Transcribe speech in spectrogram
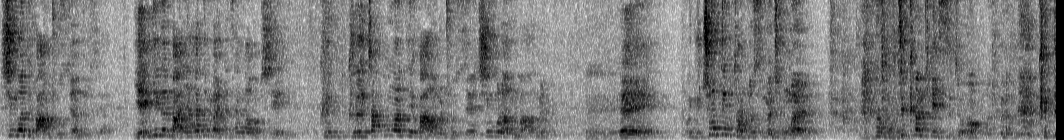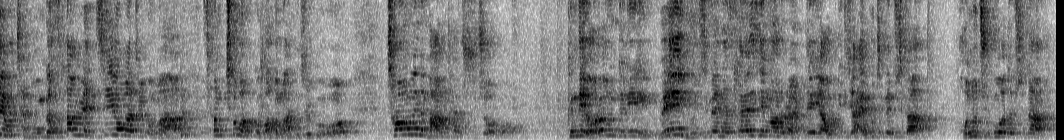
친구한테 마음 줬어요 안 줬어요? 얘기는 많이 하든 말든 상관없이 그, 그 짝꿍한테 마음을 줬어요 친구라는 마음을 네. 뭐 유치원 때부터 안 줬으면 정말 독특한 케이스죠. 그때부터 뭔가 삶에 찌여가지고 막 상처받고 마음 안 주고 처음에는 마음 다 주죠. 근데 여러분들이 왜 요즘에는 사회생활을 할 때 야 우리 이제 알고 지냅시다 번호 주고받읍시다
